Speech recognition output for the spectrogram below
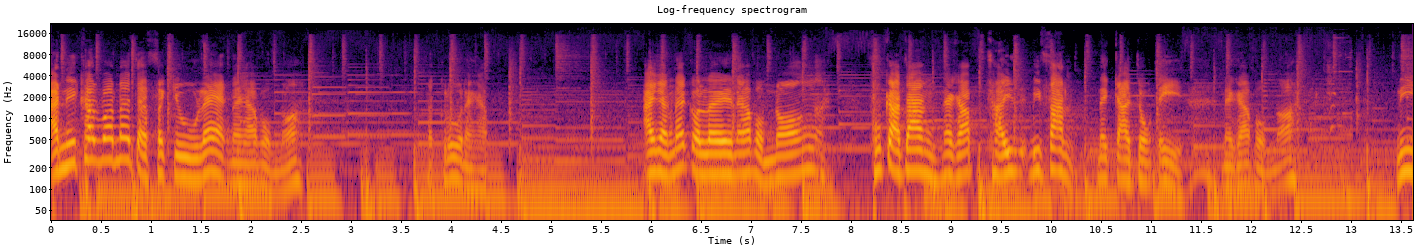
อันนี้คาดว่าน่าจะสกิลแรกนะครับผมเนาะสักครู่นะครับอะอย่างแรกก่อนเลยนะครับผมน้อง ฟุกาจังนะครับ ใช้มิสั้นในการโจมตีนะครับผมเนาะนี่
